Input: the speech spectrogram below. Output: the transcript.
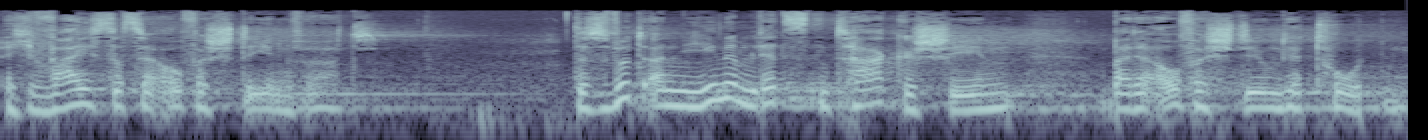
ich weiß, dass er auferstehen wird. Das wird an jenem letzten Tag geschehen bei der Auferstehung der Toten.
